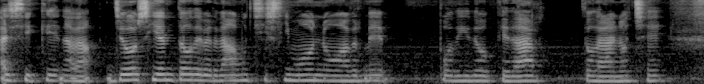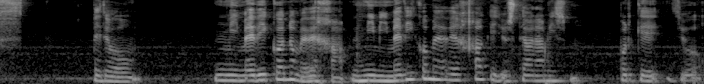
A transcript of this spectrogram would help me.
Así que nada, yo siento de verdad muchísimo no haberme podido quedar toda la noche, pero mi médico no me deja, ni mi médico me deja que yo esté ahora mismo, porque yo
